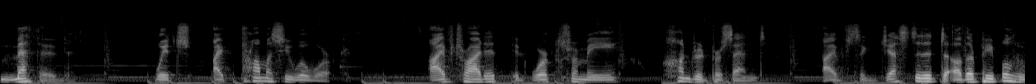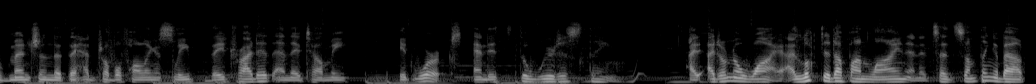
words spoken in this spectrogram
method which I promise you will work. I've tried it, it works for me 100%. I've suggested it to other people who've mentioned that they had trouble falling asleep. They tried it and they tell me it works. And it's the weirdest thing. I, I don't know why. I looked it up online and it said something about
